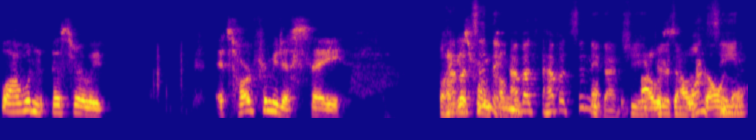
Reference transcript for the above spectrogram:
Well, I wouldn't necessarily. It's hard for me to say. Well, how about Sidney? come- How about how about Sidney then? She I appears was, in one scene there.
